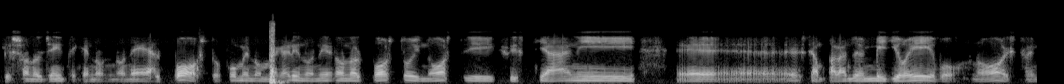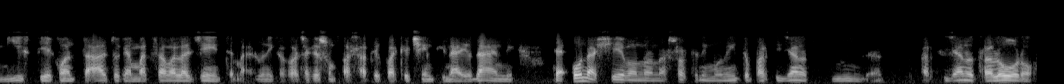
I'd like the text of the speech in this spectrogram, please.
che sono gente che non, non è al posto, come non- magari non erano al posto i nostri cristiani, eh, stiamo parlando del Medioevo, no? estremisti e quant'altro che ammazzavano la gente, ma è l'unica cosa che sono passate qualche centinaio d'anni. Cioè, o nascevano una sorta di movimento partigiano, partigiano tra loro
